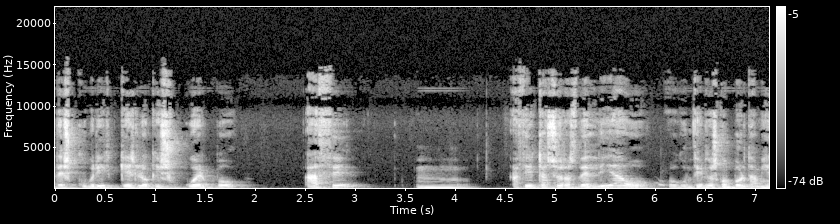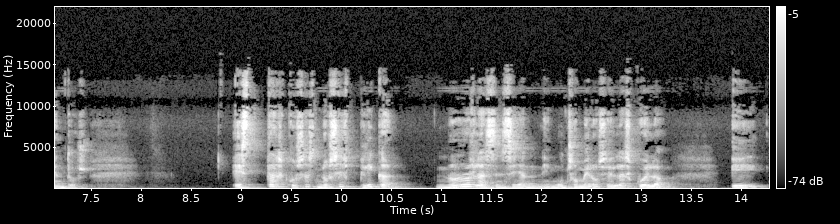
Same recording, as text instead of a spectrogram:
descubrir qué es lo que su cuerpo hace mm, a ciertas horas del día o, o con ciertos comportamientos. Estas cosas no se explican, no nos las enseñan ni mucho menos en la escuela y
